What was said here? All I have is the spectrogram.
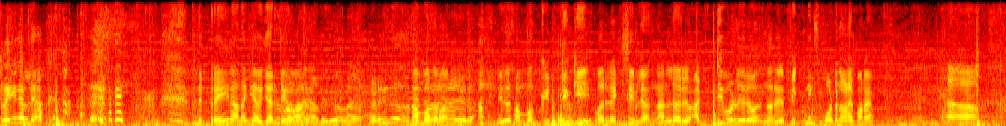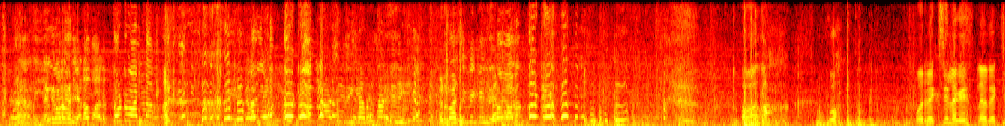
ട്രെയിനല്ല ഇത് ട്രെയിനാന്നൊക്കെയാ വിചാരിച്ചത് ഇത് സംഭവം ഇത് സംഭവം കിട്ടിക്ക് ഒരു രക്ഷയില്ല. നല്ലൊരു അടിപൊളി ഒരു എന്താ പറയുക പിക്നിക് സ്പോട്ട് എന്ന് വേണമെങ്കിൽ പറയാം? അപ്പൊ, ഒരു രക്ഷയില്ല ഗൈസ് രക്ഷ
